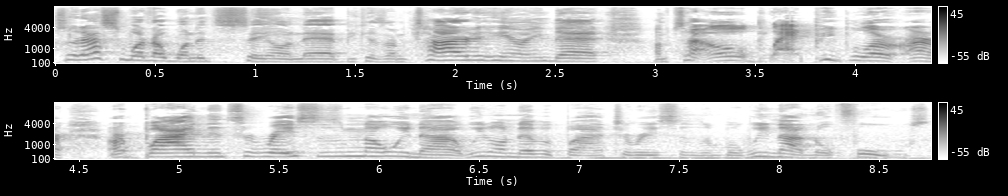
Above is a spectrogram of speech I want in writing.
So that's what I wanted to say on that because I'm tired of hearing that. I'm tired. Oh, black people are, are are buying into racism. No, we not. We don't never buy into racism, but we not no fools.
